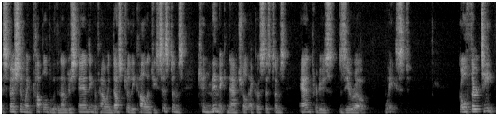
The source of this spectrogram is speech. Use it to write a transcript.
especially when coupled with an understanding of how industrial ecology systems can mimic natural ecosystems and produce zero waste. Goal 13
